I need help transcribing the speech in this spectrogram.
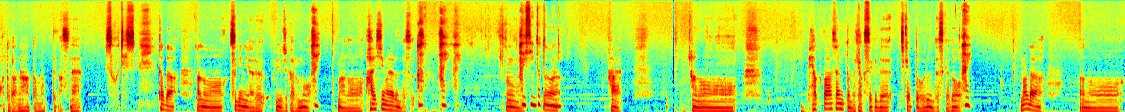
ことだなと思ってますね。そうですね。ただあの次にやるミュージカルも、はい。まあ、あの配信はやるんです。あはいはい。うん。配信とともに。はい。あのー100%の客席でチケットを売るんですけど、はいまだあのー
